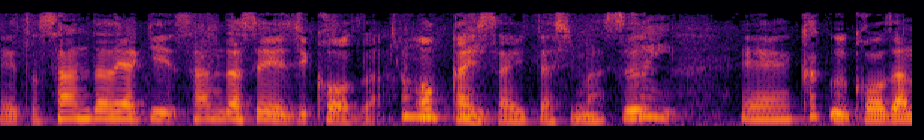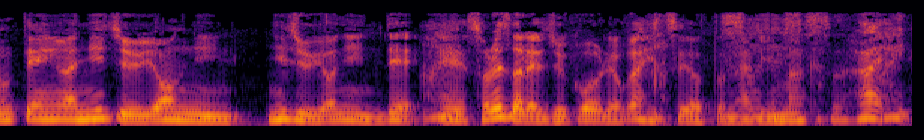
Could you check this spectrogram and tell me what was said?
えー、と三田焼三田政治講座を開催いたします。はい。はいえー、各講座の定員は24人 ,24 人で、はい、えー、それぞれ受講料が必要となります。はい、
